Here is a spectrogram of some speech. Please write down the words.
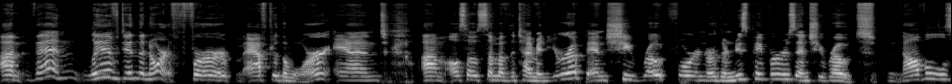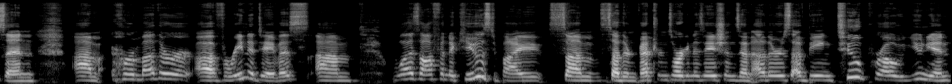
um, then lived in the north for after the war and um, also some of the time in europe and she wrote for northern newspapers and she wrote novels and um, her mother uh, varina davis um, was often accused by some southern veterans organizations and others of being too pro-union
